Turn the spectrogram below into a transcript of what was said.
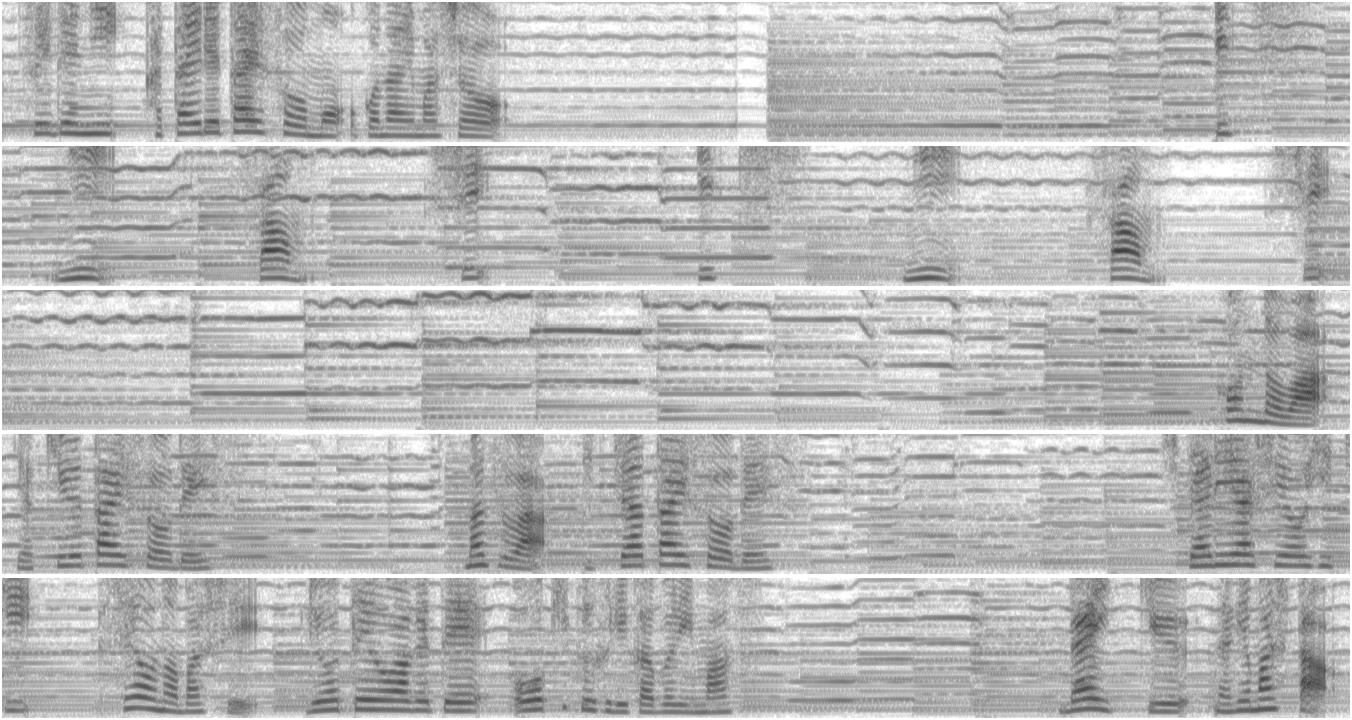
ついでに肩入れ体操も行いましょう。1 2 3 4 1 2 3 4今度は野球体操です。まずはピッチャー体操です。左足を引き背を伸ばし両手を上げて大きく振りかぶります。第1球投げました。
